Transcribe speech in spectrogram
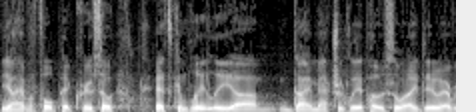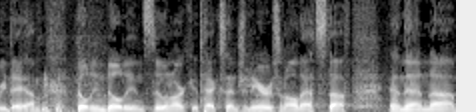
you know, I have a full pit crew. So it's completely um, diametrically opposed to what I do every day. I'm building buildings, doing architects, engineers, and all that stuff, and then. Uh,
